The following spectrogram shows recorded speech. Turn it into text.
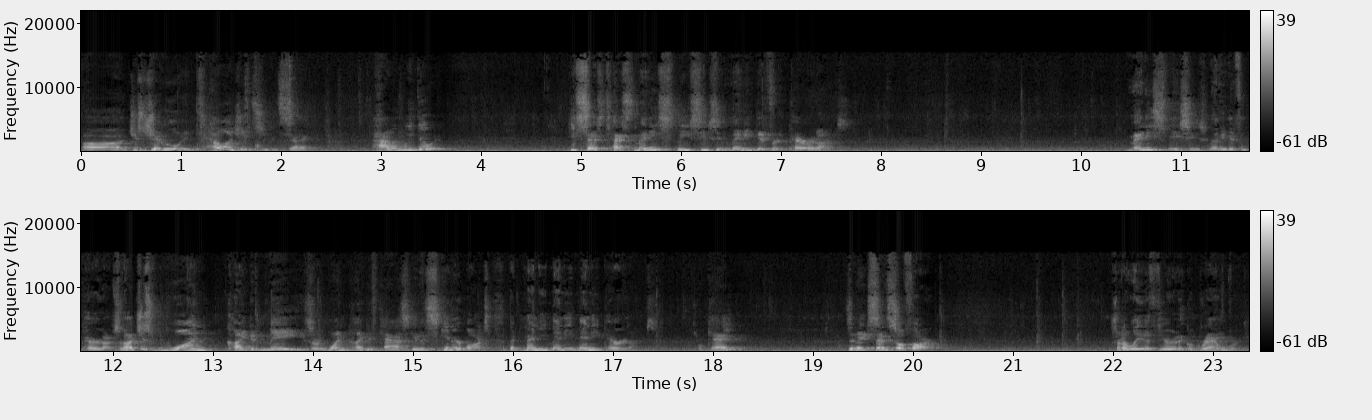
uh, just general intelligence? You could say. How would we do it? He says, test many species in many different paradigms. Many species, many different paradigms. So not just one kind of maze or one kind of task in a Skinner box, but many, many, many paradigms. Okay? Does it make sense so far? I'm trying to lay the theoretical groundwork here.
